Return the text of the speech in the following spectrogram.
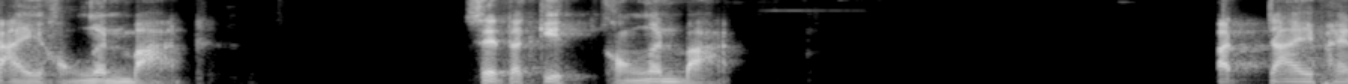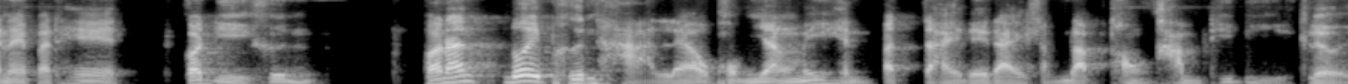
จัยของเงินบาท เศรษฐกิจของเงินบาท ปัจจัยภายในประเทศก็ดีขึ้น เพราะนั้นด้วยพื้นฐานแล้วผมยังไม่เห็นปัจจัยใด ๆสำหรับทองคำที่ดีเลย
